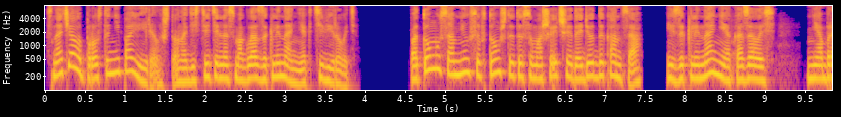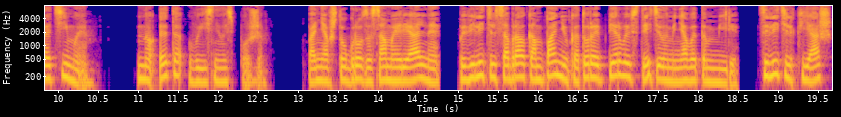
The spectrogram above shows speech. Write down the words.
Сначала просто не поверил, что она действительно смогла заклинание активировать. Потом усомнился в том, что эта сумасшедшая дойдет до конца, и заклинание оказалось необратимое. Но это выяснилось позже. Поняв, что угроза самая реальная, повелитель собрал компанию, которая первой встретила меня в этом мире. Целитель Кьяш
